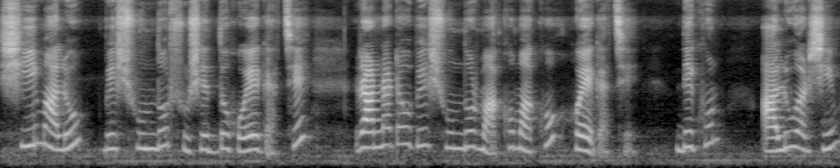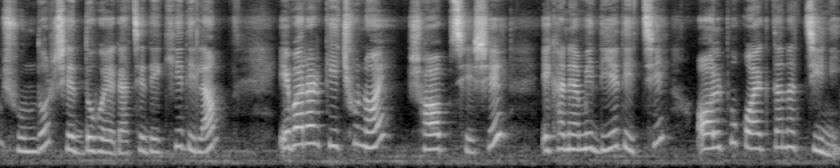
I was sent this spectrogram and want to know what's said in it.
শিম আলু বেশ সুন্দর সুসেদ্ধ হয়ে গেছে। রান্নাটাও বেশ সুন্দর মাখো মাখো হয়ে গেছে। দেখুন, আলু আর শিম সুন্দর সেদ্ধ হয়ে গেছে, দেখিয়ে দিলাম। এবার আর কিছু নয়, সব শেষে এখানে আমি দিয়ে দিচ্ছি অল্প কয়েক দানা চিনি।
